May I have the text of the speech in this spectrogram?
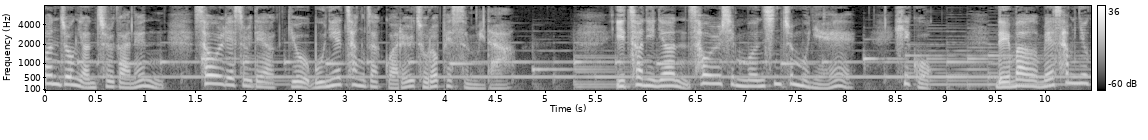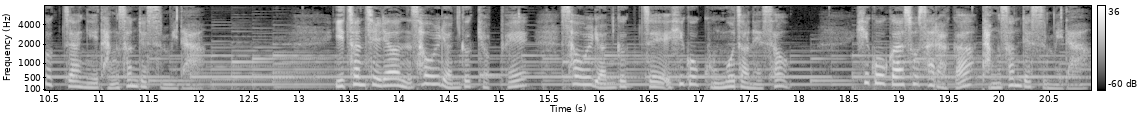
최원종 연출가는 서울예술대학교 문예창작과를 졸업했습니다. 2002년 서울신문 신춘문예에 희곡 내 마음의 삼류극장이 당선됐습니다. 2007년 서울연극협회 서울연극제 희곡 공모전에서 희곡아 소사라가 당선됐습니다.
